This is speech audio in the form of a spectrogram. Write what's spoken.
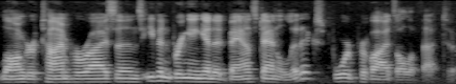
longer time horizons, even bringing in advanced analytics. Board provides all of that too.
